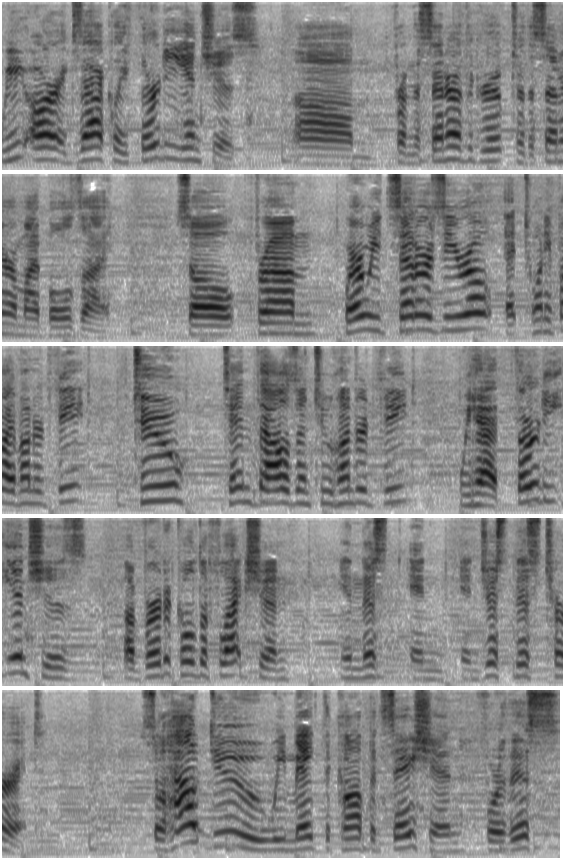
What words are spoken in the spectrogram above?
we are exactly 30 inches um, from the center of the group to the center of my bullseye. So from where we'd set our zero at 2,500 feet to 10,200 feet, we had 30 inches of vertical deflection in this in, in just this turret. So how do we make the compensation for this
